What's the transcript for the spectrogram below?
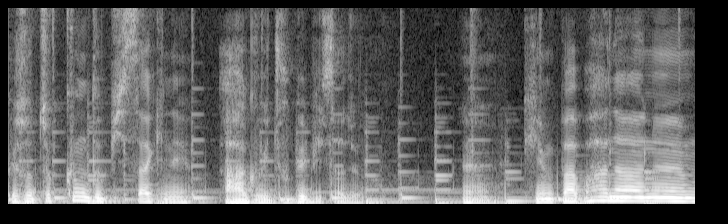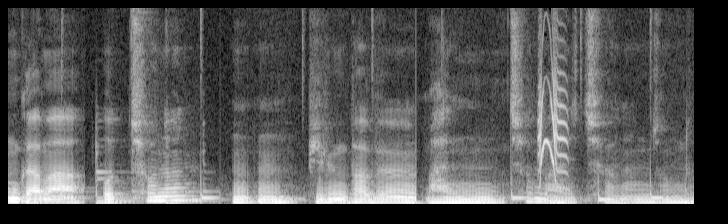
그래서 조금 더 비싸긴 해요. 아 그게 두 배 비싸죠. 네. 김밥 하나는 아마 5천 원? 음, 음. 비빔밥은 만 천만 이천 원 정도.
